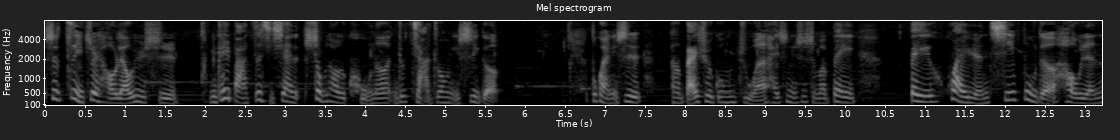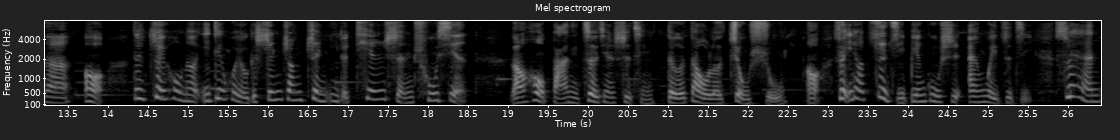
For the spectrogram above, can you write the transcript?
是自己最好疗愈师。你可以把自己现在受到的苦呢，你就假装你是一个，不管你是。嗯，白雪公主啊，还是你是什么被被坏人欺负的好人呐、哦，但最后呢，一定会有一个伸张正义的天神出现，然后把你这件事情得到了救赎哦。所以一定要自己编故事安慰自己。虽然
